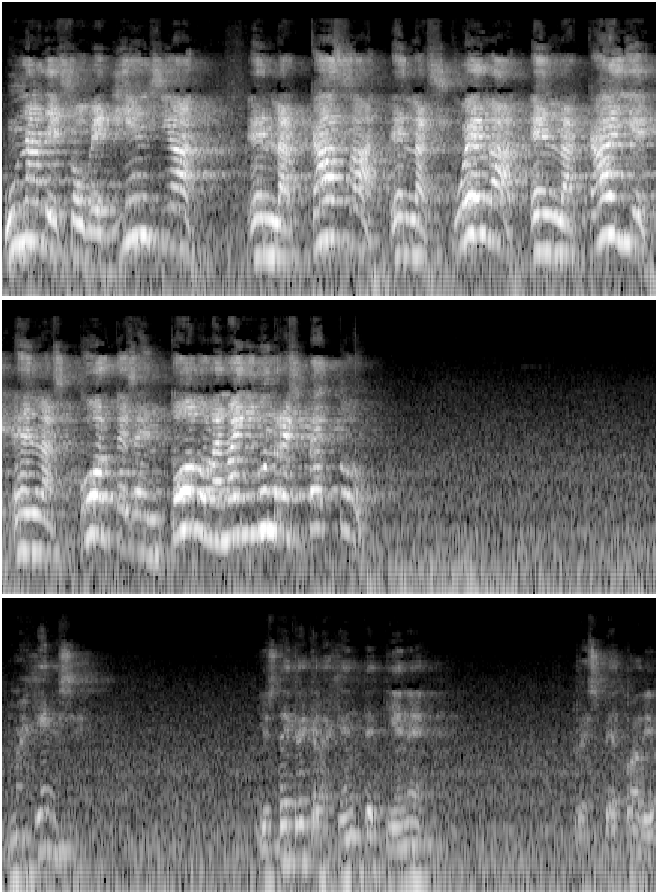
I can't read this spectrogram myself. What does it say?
una desobediencia en la casa, en la escuela, en la calle, en las cortes, en todo, no hay ningún respeto. Imagínense. ¿Y usted cree que la gente tiene respeto a Dios?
